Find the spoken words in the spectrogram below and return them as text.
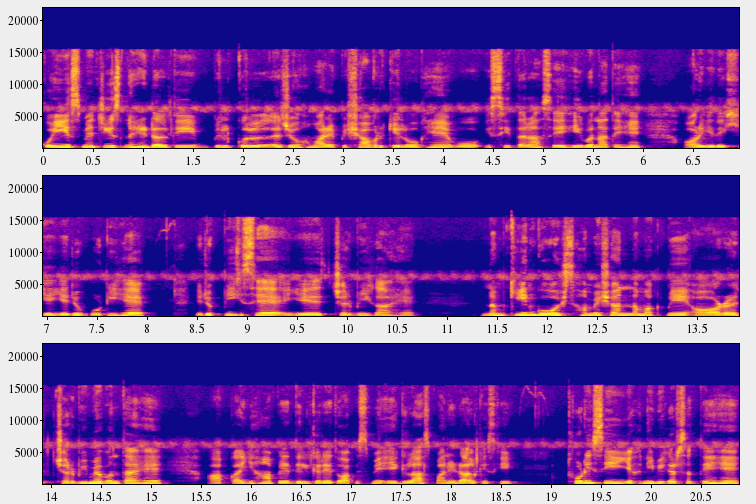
कोई इसमें चीज़ नहीं डलती, बिल्कुल जो हमारे पेशावर के लोग हैं वो इसी तरह से ही बनाते हैं और ये देखिए ये जो बोटी है, ये जो पीस है, ये चर्बी का है। नमकीन गोश्त हमेशा नमक में और चर्बी में बनता है। आपका यहाँ पे दिल करे तो आप इसमें एक गिलास पानी डाल के इसकी थोड़ी सी यखनी भी कर सकते हैं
